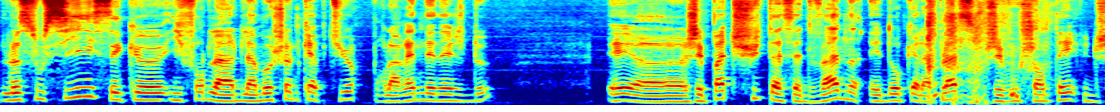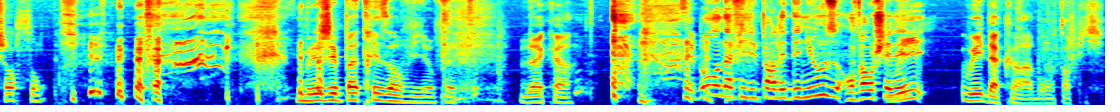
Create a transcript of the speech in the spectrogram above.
le souci, c'est qu'ils font de la, de la motion capture pour La Reine des Neiges 2. Et euh, j'ai pas de chute à cette vanne, et donc à la place, je vais vous chanter une chanson. Mais j'ai pas très envie en fait. D'accord. C'est bon, on a fini de parler des news, on va enchaîner? Oui, oui d'accord, ah bon, tant pis.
